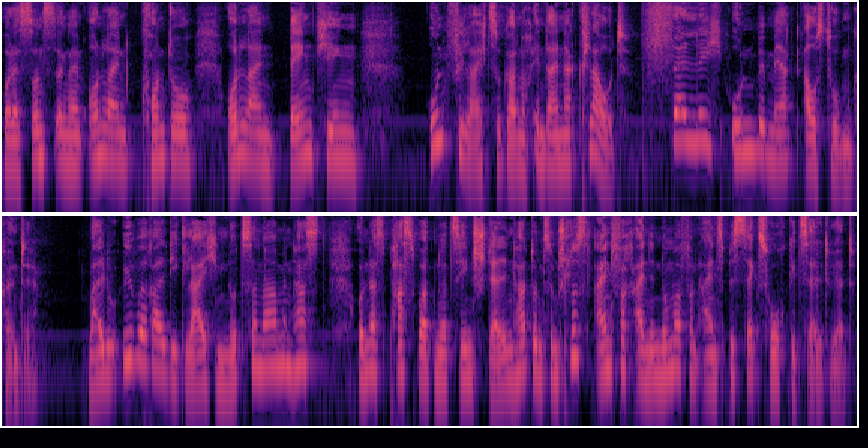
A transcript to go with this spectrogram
oder sonst irgendein Online-Konto, Online-Banking und vielleicht sogar noch in deiner Cloud völlig unbemerkt austoben könnte weil du überall die gleichen Nutzernamen hast und das Passwort nur 10 Stellen hat und zum Schluss einfach eine Nummer von 1 bis 6 hochgezählt wird.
